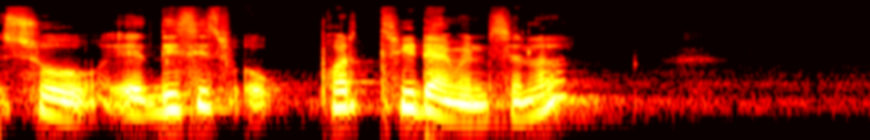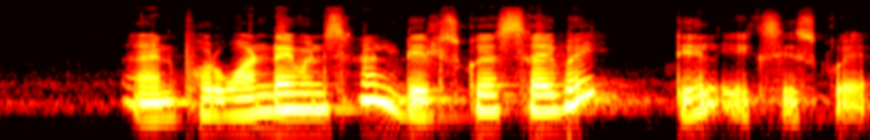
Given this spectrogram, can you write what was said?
so uh, this is for three dimensional. And for one dimensional del square psi by del x square.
